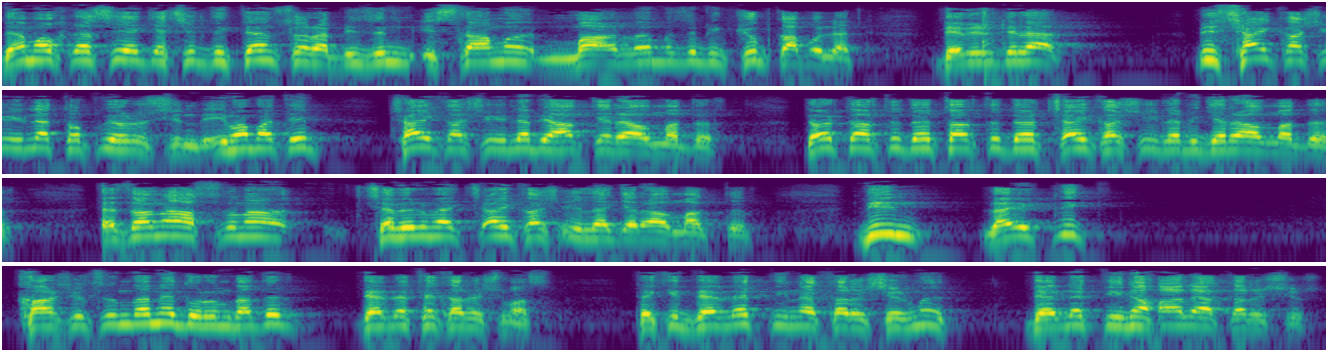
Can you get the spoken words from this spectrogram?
Demokrasiye geçildikten sonra bizim İslam'ı varlığımızı bir küp kabul et. Devirdiler. Biz çay kaşığıyla topluyoruz şimdi. İmam Hatip çay kaşığıyla bir hak geri almadır. 4 artı 4 artı 4 çay kaşığıyla bir geri almadır. Ezanı aslına çevirmek çay kaşığıyla geri almaktır. Din, laiklik Karşısında ne durumdadır? Devlete karışmaz. Peki devlet dine karışır mı? Devlet dine hala karışır.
